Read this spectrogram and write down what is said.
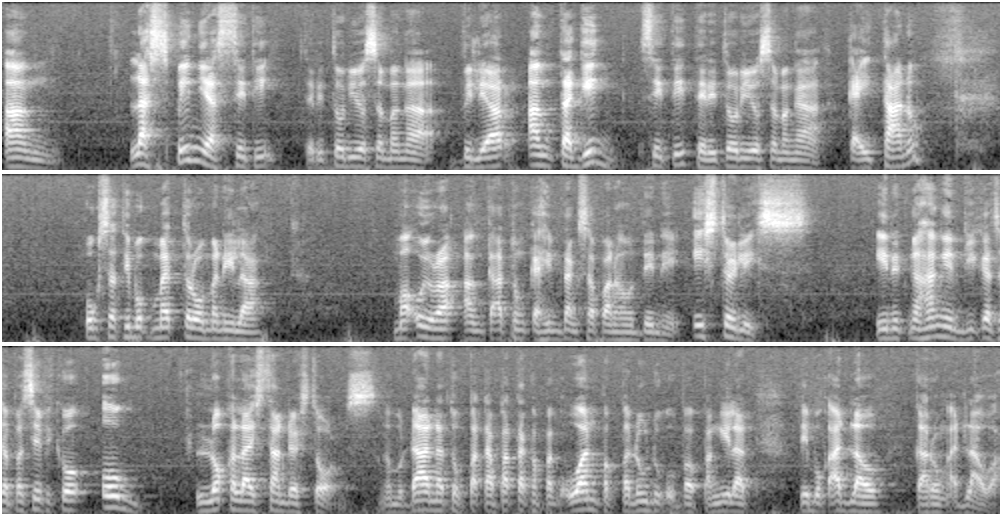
ang Las Piñas City, teritoryo sa mga Villar, ang Tagig City, teritoryo sa mga Kaitano, ug sa Tibok Metro Manila, maura ang katong kahimtang sa panahon din easterlies init nga hangin gikan sa Pasifiko og localized thunderstorms nga muda na itong patapata ang pag-uwan, pagpanudog o pagpangilat tibok adlaw karong adlaw.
